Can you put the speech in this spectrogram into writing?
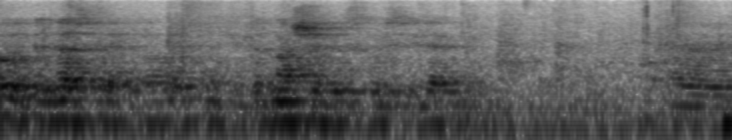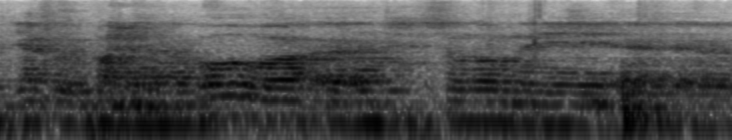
Готові підвести висновки під нашої дискусії. Дякую. Е, Дякую, пане голово. Е, Шановний е,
